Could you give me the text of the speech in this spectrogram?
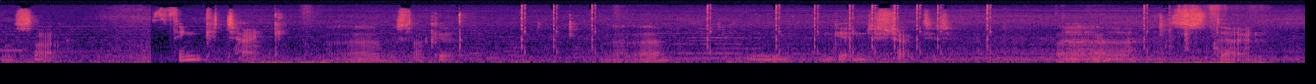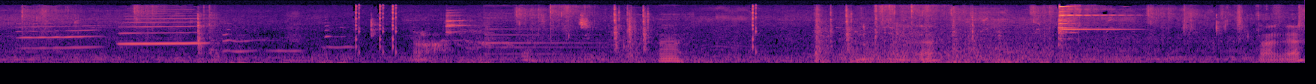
what's that? Think tank. There. Looks like a. Like there. Ooh, I'm getting distracted. Like. Uh, stone. Ah, perfect. Like there. Like there.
